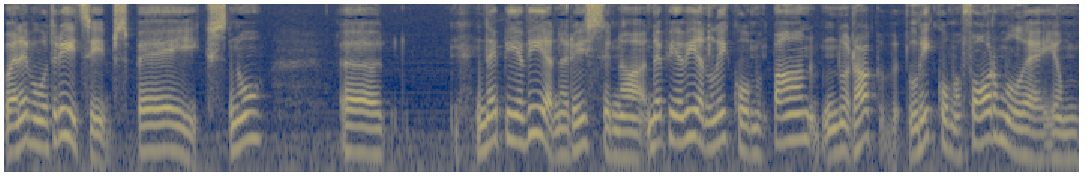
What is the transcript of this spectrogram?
vai nebūtu rīcības spējīgs, nu, ne pie viena risinā, ne pie viena likuma, pān, nu, rak, likuma formulējuma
